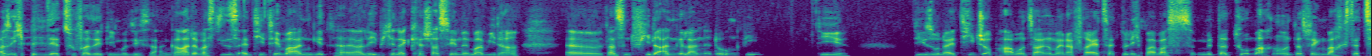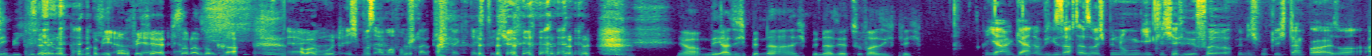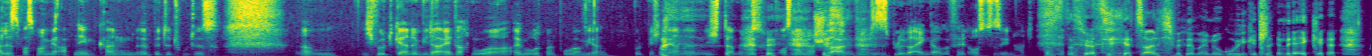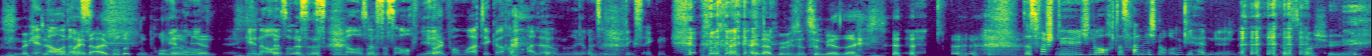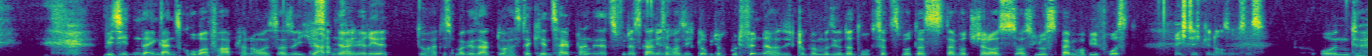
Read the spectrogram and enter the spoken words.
Also ich bin sehr zuversichtlich, muss ich sagen. Gerade was dieses IT-Thema angeht, erlebe ich in der Cacher-Szene immer wieder. Äh, da sind viele angelandet irgendwie, die die so einen IT-Job haben und sagen, in meiner Freizeit will ich mal was mit Natur machen und deswegen mache ich, setze ich mich wieder hin und programmiere ja, irgendwelche ja, Apps ja. oder so ein Kram. Aber gut. Ich muss auch mal vom Schreibtisch weg, richtig. ja, nee, also ich bin da, ich bin da sehr zuversichtlich. Ja, gerne. Wie gesagt, also ich bin um jegliche Hilfe, bin ich wirklich dankbar. Also alles, was man mir abnehmen kann, äh, bitte tut es. Ähm, ich würde gerne wieder einfach nur Algorithmen programmieren würde mich gerne nicht damit auseinanderschlagen, wie dieses blöde Eingabefeld auszusehen hat. Das, das hört sich jetzt so an, ich will in meine ruhige kleine Ecke und möchte genau meinen Algorithmen programmieren. Genau, genau so ist es. Genau so ist es. Auch wir Informatiker haben alle unsere, unsere Lieblingsecken. Da kann keiner böse zu mir sein. Das verstehe ich noch. Das kann ich noch irgendwie handeln. Das war schön. Wie sieht denn dein ganz grober Fahrplan aus? Also ich, wir ich hatten ja geredet, du hattest mal gesagt, du hast ja keinen Zeitplan gesetzt für das Ganze, genau. was ich glaube ich auch gut finde. Also ich glaube, wenn man sie unter Druck setzt, wird das, da wird schnell aus, aus Lust beim Hobby Frust. Richtig, genau so ist es. Und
